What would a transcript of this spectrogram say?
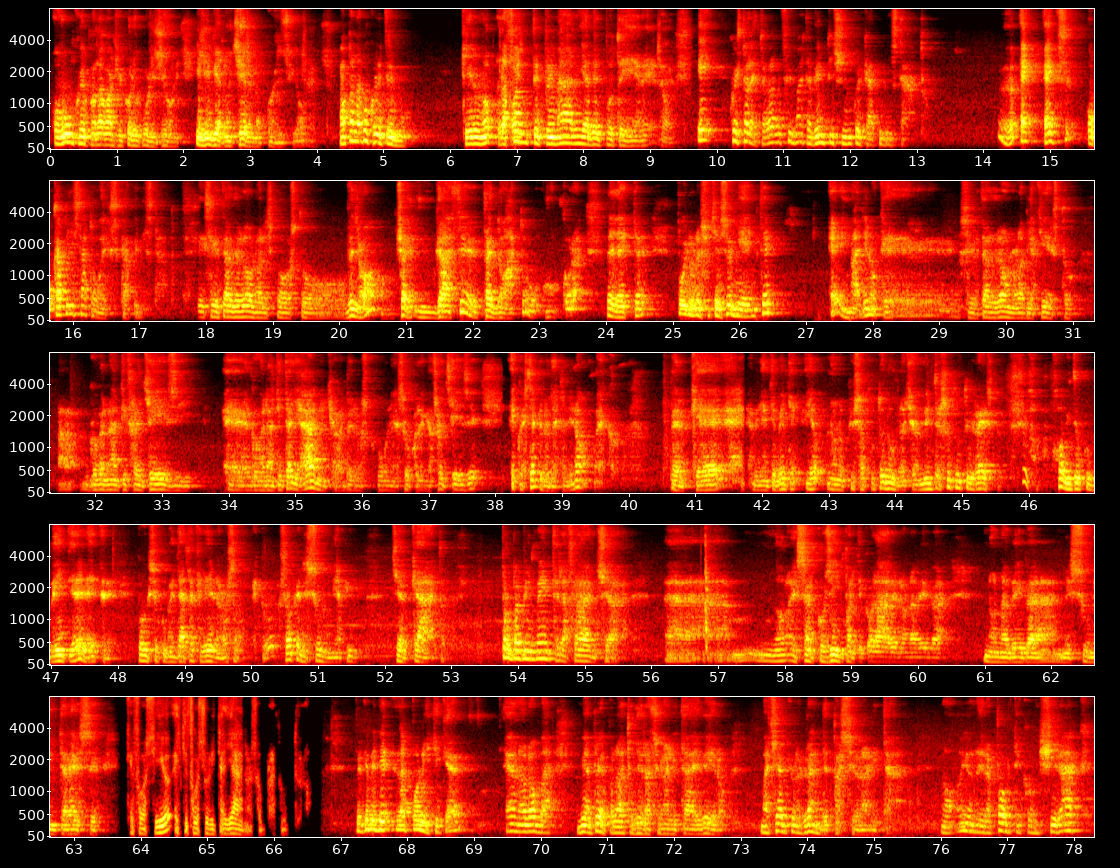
Ovunque parlava anche con le opposizioni. In Libia non c'erano opposizioni, ma parlavo con le tribù, che erano la fonte primaria del potere. Certo. E questa lettera l'hanno firmata 25 capi di Stato, eh, ex o capi di Stato o ex capi di Stato. Il segretario dell'ONU ha risposto, vedrò, cioè grazie, prendo atto, ancora le lettere, poi non è successo niente e immagino che il segretario dell'ONU l'abbia chiesto a governanti francesi e a governanti italiani, cioè Berlusconi e al suo collega francese, e questi hanno detto di no, ecco perché evidentemente io non ho più saputo nulla, cioè mentre su tutto il resto ho i documenti le lettere, poi su come è andata a finire non lo so, ecco, so che nessuno mi ha più cercato. Probabilmente la Francia eh, e Sarkozy in particolare non aveva, non aveva nessun interesse che fossi io e che fosse un italiano soprattutto. No? Perché vede, la politica è una roba, abbiamo prima parlato di razionalità, è vero, ma c'è anche una grande passionalità. No, io nei rapporti con Chirac,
